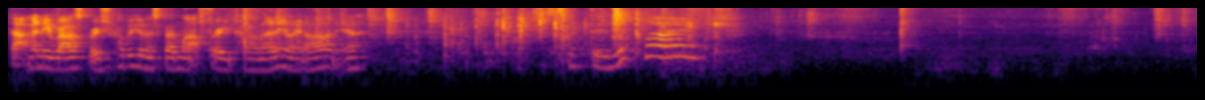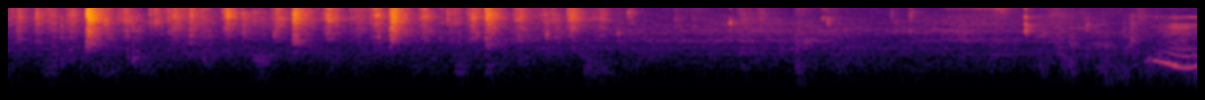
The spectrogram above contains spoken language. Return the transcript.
that many raspberries you're probably going to spend like £3 anyway aren't you? That's what they look like. Hmm.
